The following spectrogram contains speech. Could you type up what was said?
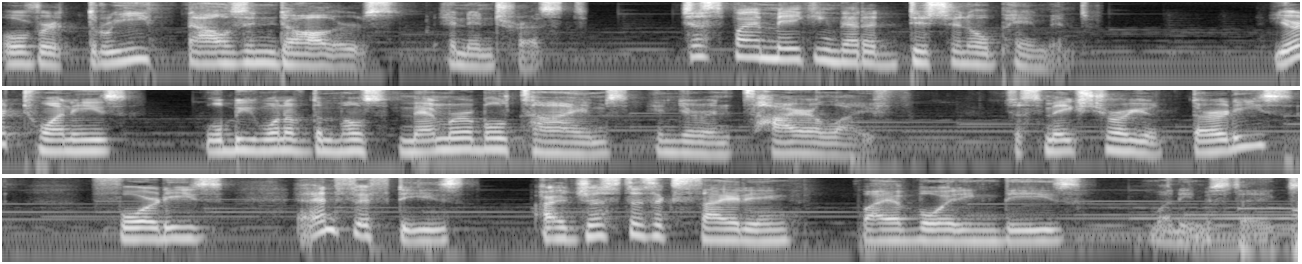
over $3,000 in interest just by making that additional payment. Your 20s will be one of the most memorable times in your entire life. Just make sure your 30s, 40s, and 50s are just as exciting by avoiding these money mistakes.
